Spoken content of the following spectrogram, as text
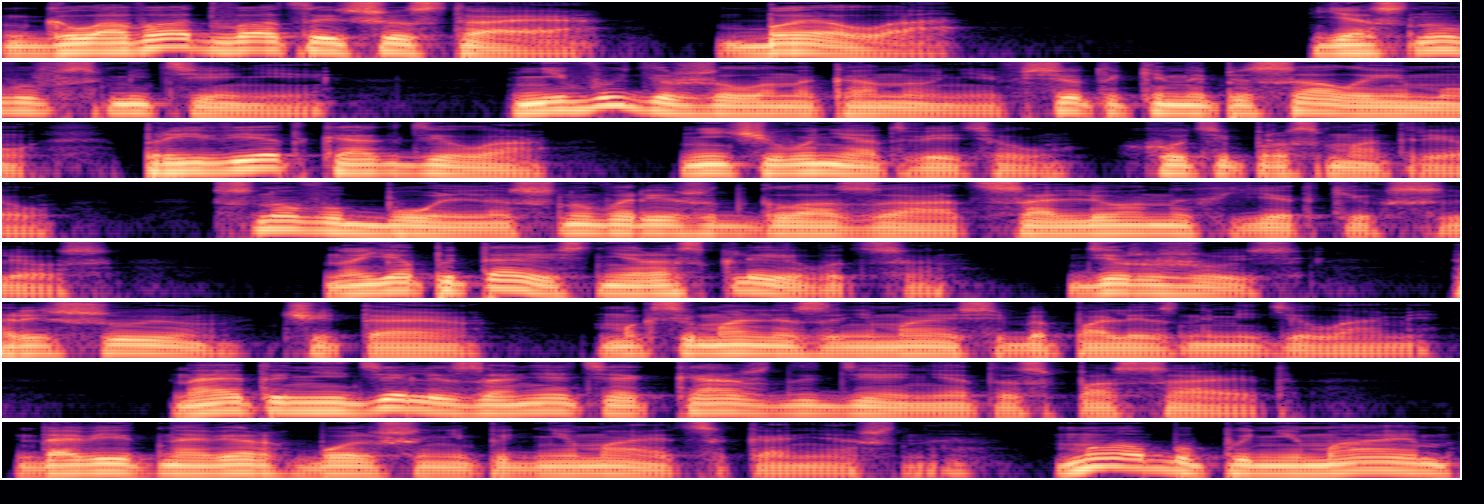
Глава 26. Белла. Я снова в смятении. Не выдержала накануне, все-таки написала ему «Привет, как дела?» Ничего не ответил, хоть и просмотрел. Снова больно, снова режет глаза от соленых едких слез. Но я пытаюсь не расклеиваться. Держусь. Рисую, читаю. Максимально занимаю себя полезными делами. На этой неделе занятия каждый день это спасает. Давид наверх больше не поднимается, конечно. Мы оба понимаем,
